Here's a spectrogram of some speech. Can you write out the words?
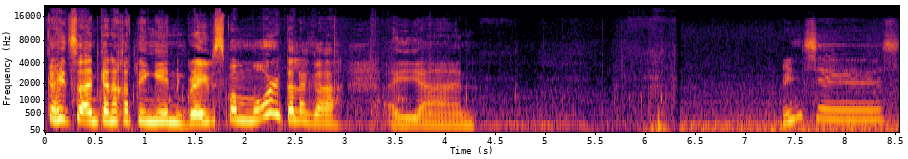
Kahit saan ka nakatingin, grapes pa more talaga. Ayan. Princess.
